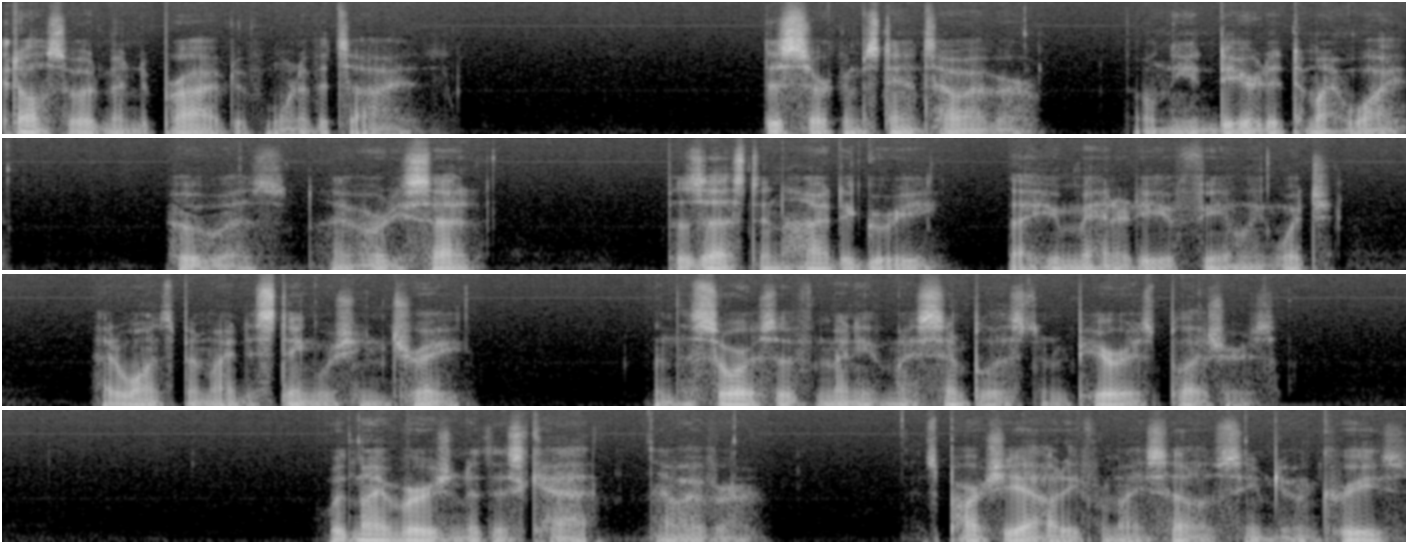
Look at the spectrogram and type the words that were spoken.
it also had been deprived of one of its eyes. This circumstance, however, only endeared it to my wife, who, as I have already said, possessed in high degree that humanity of feeling which had once been my distinguishing trait and the source of many of my simplest and purest pleasures. With my aversion to this cat, however, its partiality for myself seemed to increase.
